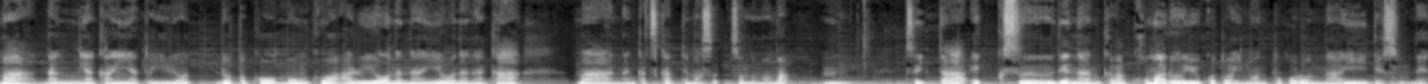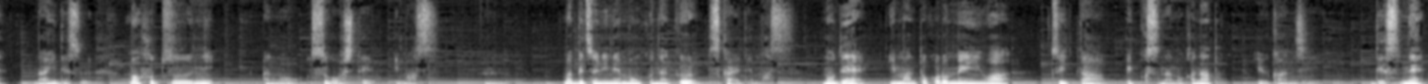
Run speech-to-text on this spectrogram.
まあなんやかんやといろいろとこう文句はあるようなないような中まあなんか使ってます。そのまま。うん。TwitterX でなんかが困るいうことは今のところないですね。ないです。まあ普通にあの過ごしています。うん。まあ別にね文句なく使えてます。ので今のところメインは TwitterX なのかなという感じですね。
